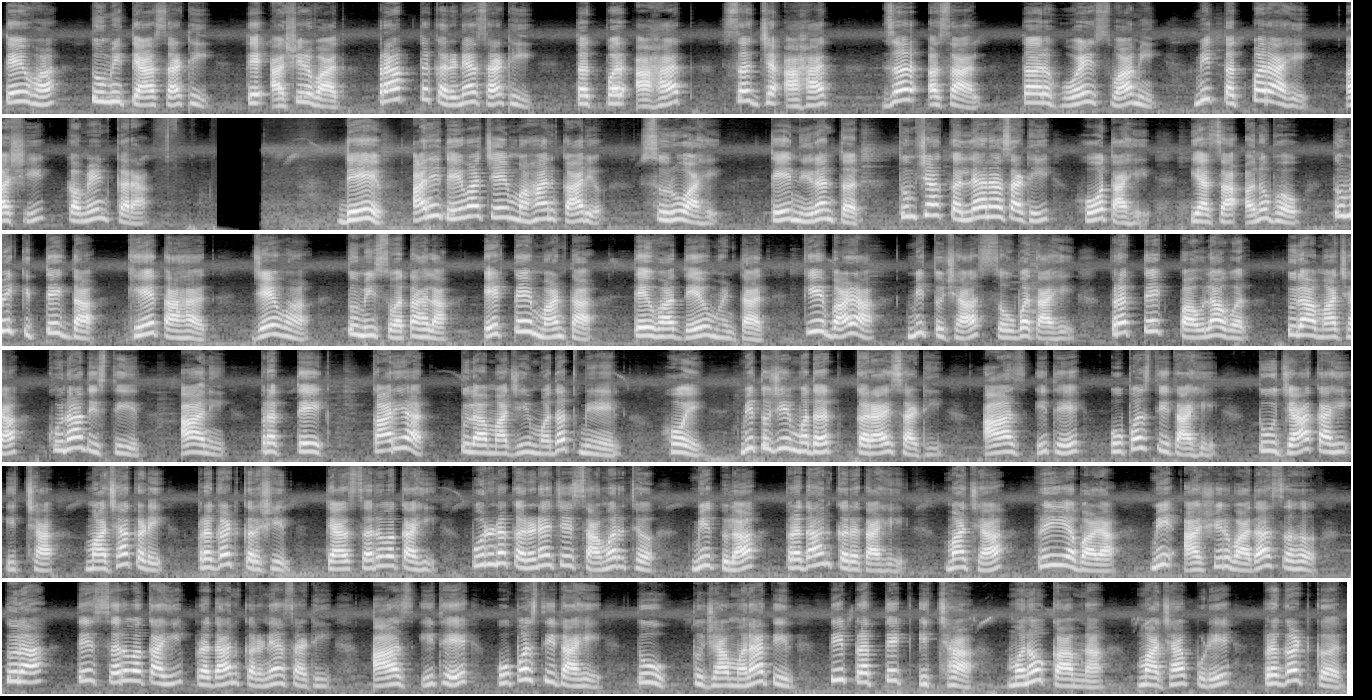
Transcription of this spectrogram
तेव्हा तुम्ही त्यासाठी ते आशीर्वाद प्राप्त करण्यासाठी तत्पर आहात सज्ज आहात. जर असाल तर होय स्वामी मी तत्पर आहे अशी कमेंट करा. देव आणि देवाचे महान कार्य सुरू आहे. ते निरंतर तुमच्या कल्याणासाठी होत आहे. याचा अनुभव तुम्ही कित्येकदा घेत आहात. जेव्हा तुम्ही स्वतःला एकटे मांडता तेव्हा देव म्हणतात की बाळा मी तुझ्या सोबत आहे. प्रत्येक पावलावर तुला माझ्या खुणा दिसतील आणि प्रत्येक कार्यात तुला माझी मदत मिळेल. होय मी तुझी मदत करायसाठी आज इथे उपस्थित आहे. तू ज्या काही इच्छा माझ्याकडे प्रगट करशील त्या सर्व काही पूर्ण करण्याचे सामर्थ्य मी तुला प्रदान करत आहे. माझ्या प्रिय बाळा मी आशीर्वादासह तुला ते सर्व काही प्रदान करण्यासाठी आज इथे उपस्थित आहे. तू तुझ्या मनातील ती प्रत्येक इच्छा मनोकामना माझ्या पुढे प्रगट कर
